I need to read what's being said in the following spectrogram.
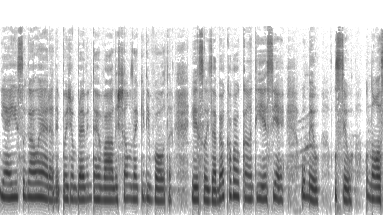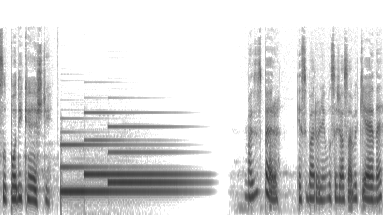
E é isso, galera. Depois de um breve intervalo, estamos aqui de volta. Eu sou Isabel Cavalcante e esse é o meu, o seu, o nosso podcast. Mas espera, esse barulhinho você já sabe o que é, né?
